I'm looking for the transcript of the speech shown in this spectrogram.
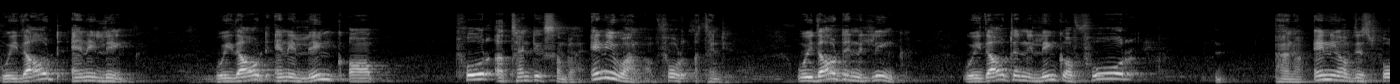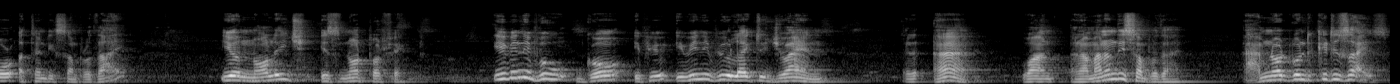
without any link, without any link of four authentic sampradaya, any one of four authentic, without any link, without any link of four, know, any of these four authentic sampradaya, your knowledge is not perfect. Even if you go, if you even if you like to join uh, one Ramanandi Sampradaya, I am not going to criticize.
